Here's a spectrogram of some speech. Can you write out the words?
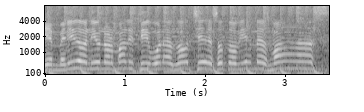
Bienvenido a New Normality, buenas noches, otro viernes más.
